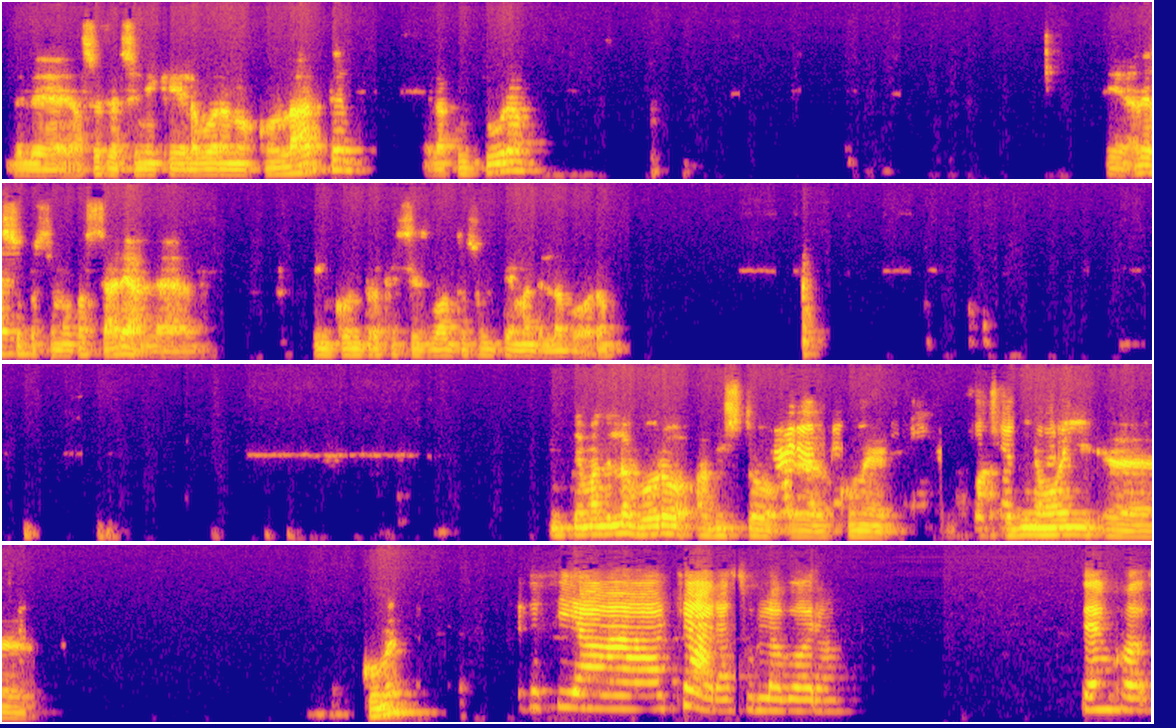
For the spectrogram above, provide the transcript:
delle associazioni che lavorano con l'arte e la cultura. E adesso possiamo passare all'incontro che si è svolto sul tema del lavoro. il tema del lavoro ha visto eh, come parte di noi... Eh, come? Credo sia Chiara sul lavoro.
